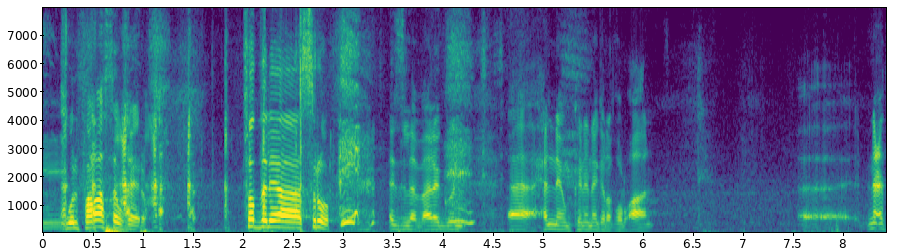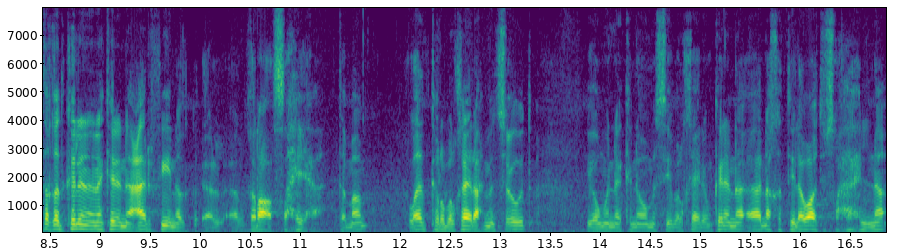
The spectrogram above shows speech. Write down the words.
والفراسة وغيره. تفضل يا سرور. ازلم أنا أقول آه، إحنا يمكن نقرأ قرآن. آه، نعتقد كلنا إن كلنا عارفين الق- ال- القراءة الصحيحة تمام؟ الله يذكره بالخير أحمد سعود يوم إنك كنا ومسي بالخير. يمكن أن ناخذ تلاوات يصحح لنا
